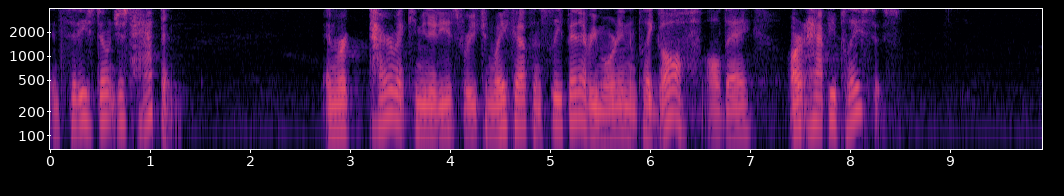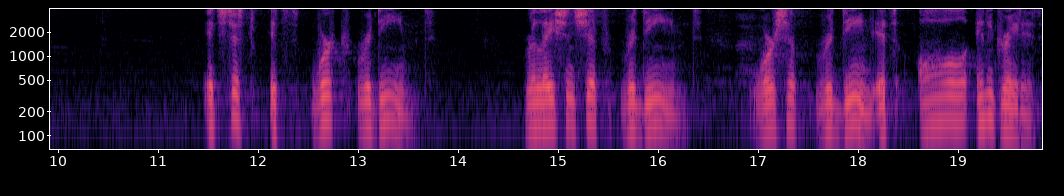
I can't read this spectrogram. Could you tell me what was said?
And cities don't just happen. And retirement communities where you can wake up and sleep in every morning and play golf all day aren't happy places. It's just, it's work redeemed relationship redeemed, worship redeemed. It's all integrated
